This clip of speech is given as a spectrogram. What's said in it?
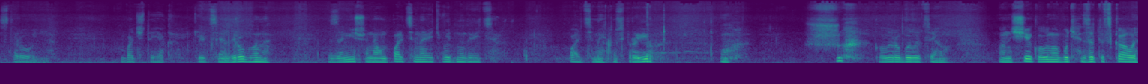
старовинна. Бачите, як кільце зроблено, замішано, вон пальці навіть видно, дивіться. Пальцями хтось провів. О, шух, коли робили цеглу. Вон ще коли, мабуть, затискали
